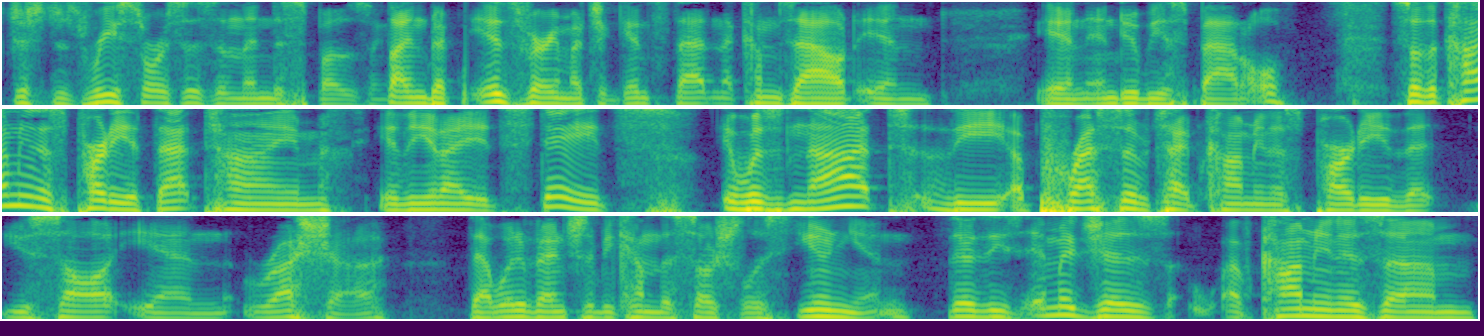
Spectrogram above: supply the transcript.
just as resources and then disposing. Steinbeck is very much against that, and that comes out in in, in dubious battle. So the Communist Party at that time in the United States, it was not the oppressive type Communist Party that you saw in Russia that would eventually become the Socialist Union. There are these images of communism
